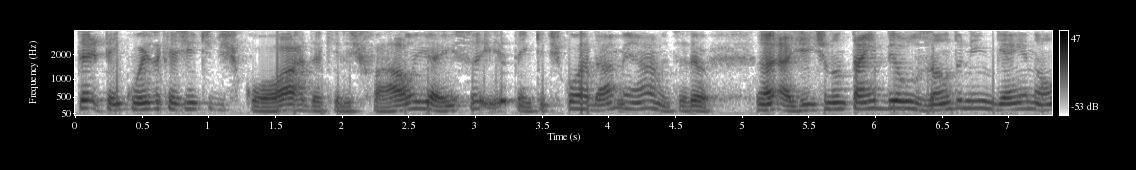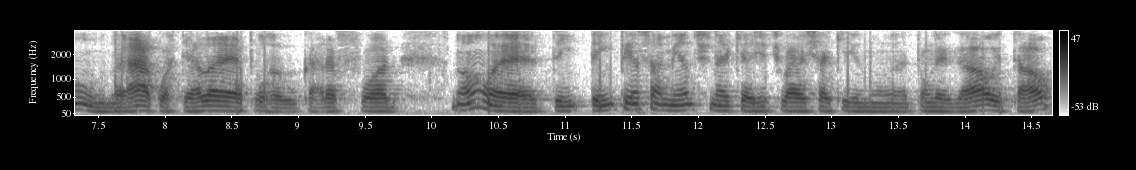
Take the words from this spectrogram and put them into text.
Tem, tem coisa que a gente discorda, que eles falam, e é isso aí, tem que discordar mesmo, entendeu? A gente não tá endeusando ninguém, não. Ah, a Cortella é, porra, o cara é foda. Não, é, tem, tem pensamentos, né, que a gente vai achar que não é tão legal e tal,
